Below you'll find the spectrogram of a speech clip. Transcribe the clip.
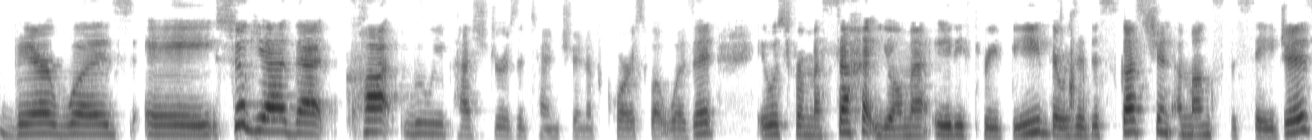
there was a sugya that caught Louis Pasteur's attention. Of course, what was it? It was from Masechet Yoma 83b. There was a discussion amongst the sages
